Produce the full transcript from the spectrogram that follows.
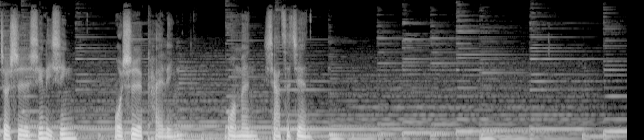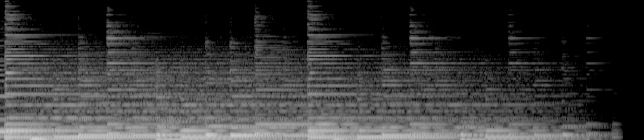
这是心理心，我是凯琳，我们下次见。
